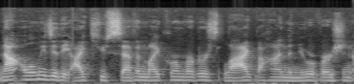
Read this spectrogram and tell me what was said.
Not only do the IQ7 microinverters lag behind the newer version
